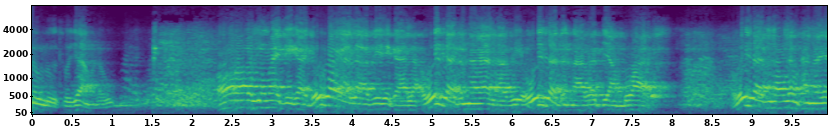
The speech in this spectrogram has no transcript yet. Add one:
လုံးလို့ဆိုကြမလို့ဩလူမိုက်တွေကဒုက္ခကလာပြီးဒီကလာအဝိဇ္ဇာတဏှာကလာပြီးအဝိဇ္ဇာတဏှာပဲပြန်ပွားတယ်အဝိဇ္ဇာတဏှာကြောင့်ခန္ဓာရ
